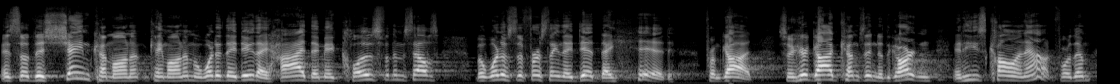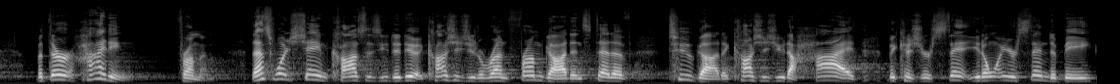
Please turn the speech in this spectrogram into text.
And so this shame come on came on them, and what did they do? They hide, they made clothes for themselves. But what was the first thing they did? They hid from God. So here God comes into the garden and he's calling out for them, but they're hiding from him. That's what shame causes you to do. It causes you to run from God instead of to God. It causes you to hide because your sin, you don't want your sin to be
